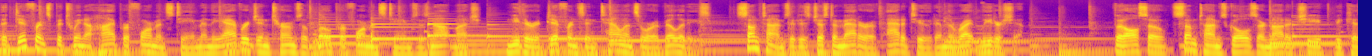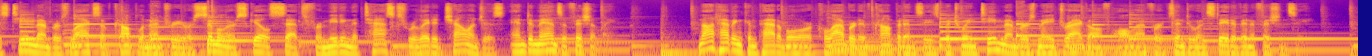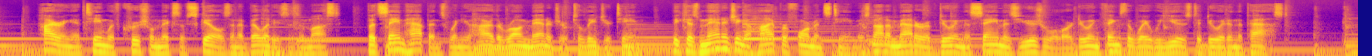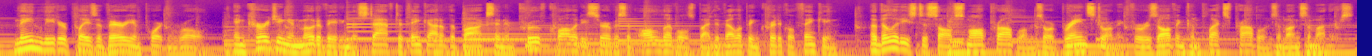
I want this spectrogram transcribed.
The difference between a high performance team and the average in terms of low performance teams is not much, neither a difference in talents or abilities, sometimes it is just a matter of attitude and the right leadership. But also, sometimes goals are not achieved because team members lacks of complementary or similar skill sets for meeting the tasks related challenges and demands efficiently. Not having compatible or collaborative competencies between team members may drag off all efforts into a state of inefficiency. Hiring a team with crucial mix of skills and abilities is a must, but same happens when you hire the wrong manager to lead your team, because managing a high performance team is not a matter of doing the same as usual or doing things the way we used to do it in the past. Main leader plays a very important role, encouraging and motivating the staff to think out of the box and improve quality service at all levels by developing critical thinking, abilities to solve small problems or brainstorming for resolving complex problems among some others.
